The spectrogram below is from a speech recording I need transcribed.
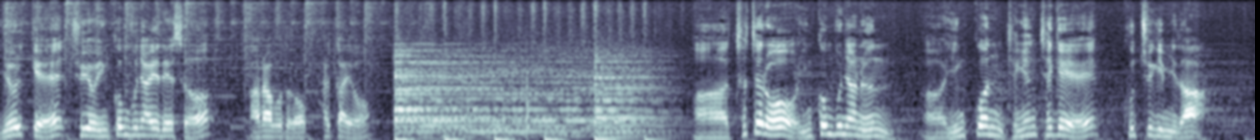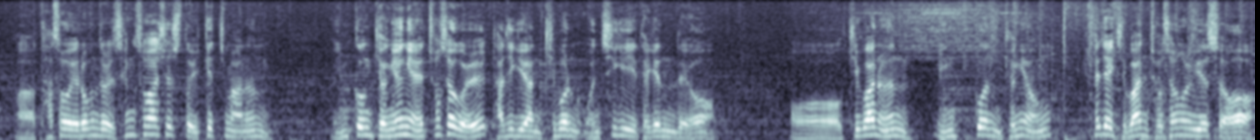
10개 주요 인권 분야에 대해서 알아보도록 할까요? 아, 첫째로 인권 분야는 어, 인권 경영 체계의 구축입니다. 아, 다소 여러분들 생소하실 수도 있겠지만 은 인권 경영의 초석을 다지기 위한 기본 원칙이 되겠는데요. 어, 기관은 인권 경영 체제 기반 조성을 위해서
